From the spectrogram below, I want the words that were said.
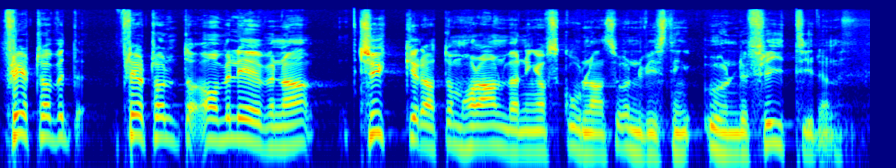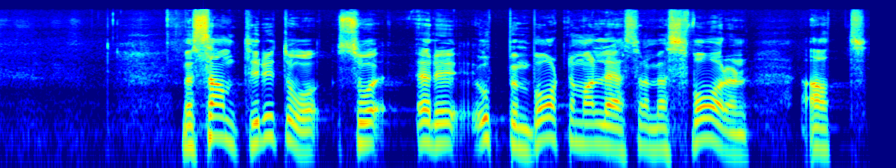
Flertalet, flertalet av eleverna tycker att de har användning av skolans undervisning under fritiden. Men samtidigt då så är det uppenbart när man läser de här svaren att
